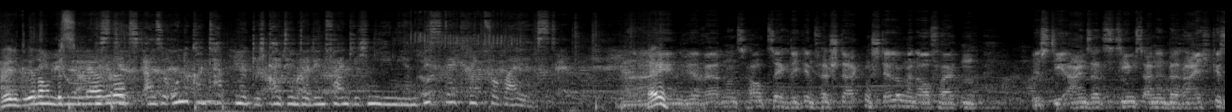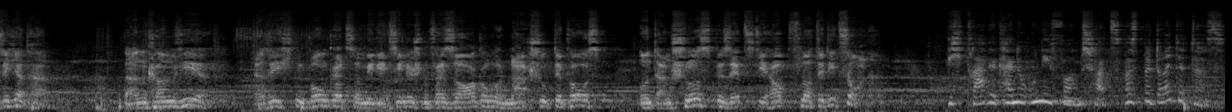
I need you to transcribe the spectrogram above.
Redet ihr noch ein bisschen mehr wieder? jetzt also ohne Kontaktmöglichkeit hinter den feindlichen Linien, bis der Krieg vorbei ist. Hey. Nein, wir werden uns hauptsächlich in verstärkten Stellungen aufhalten, bis die Einsatzteams einen Bereich gesichert haben. Dann kommen wir, errichten Bunker zur medizinischen Versorgung und Nachschubdepots Und am Schluss besetzt die Hauptflotte die Zone. Ich trage keine Uniform, Schatz. Was bedeutet das?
